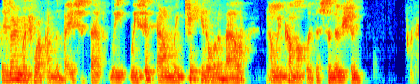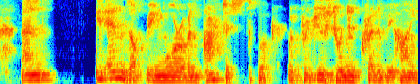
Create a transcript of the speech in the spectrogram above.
they very much work on the basis that we, we sit down, we kick it all about, and we come up with a solution. And it ends up being more of an artist's book, but produced to an incredibly high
